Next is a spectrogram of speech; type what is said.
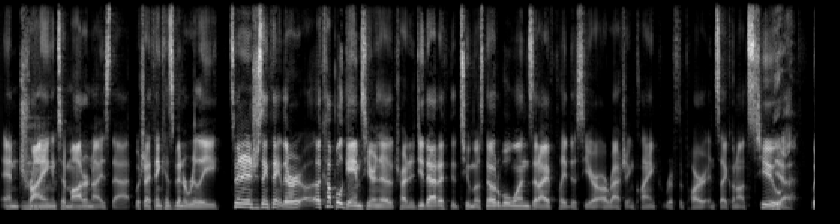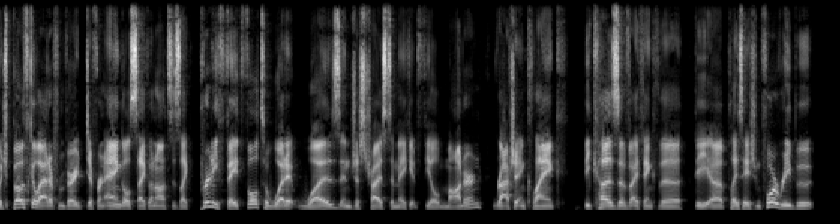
and trying mm. to modernize that, which I think has been a really it's been an interesting thing. There are a couple games here and there that try to do that. I think the two most notable ones that I've played this year are Ratchet and Clank Rift Apart and Psychonauts 2. Yeah which both go at it from very different angles. Psychonauts is like pretty faithful to what it was and just tries to make it feel modern. Ratchet and Clank because of I think the the uh, PlayStation 4 reboot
